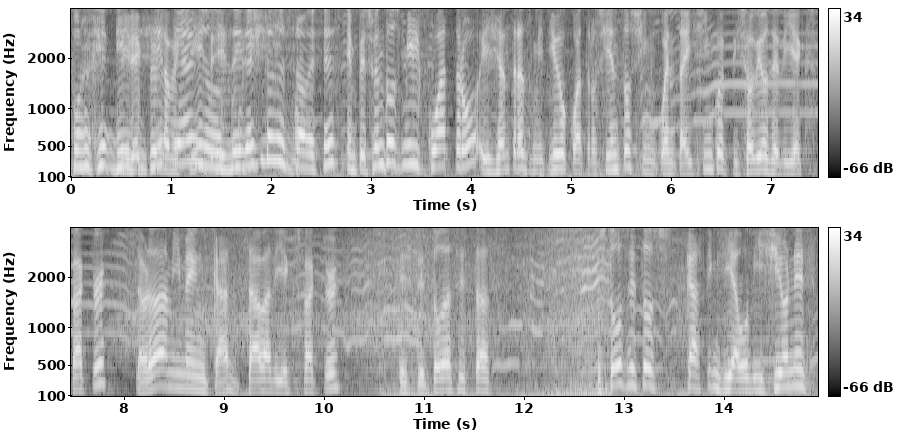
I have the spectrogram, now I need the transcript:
Porque 17 Directo en la vejez, años, es directo muchísimo. en nuestra vejez. Empezó en 2004 y se han transmitido 455 episodios de The X Factor. La verdad a mí me encantaba The X Factor. Este, todas estas pues todos estos castings y audiciones,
